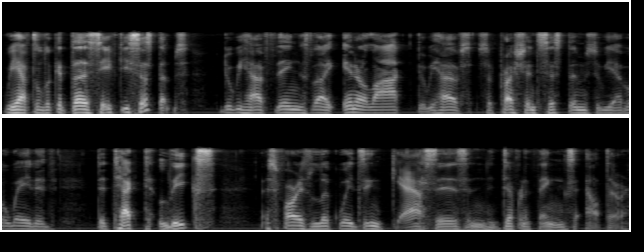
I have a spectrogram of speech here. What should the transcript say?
We have to look at the safety systems. Do we have things like interlock? Do we have suppression systems? Do we have a way to detect leaks? As far as liquids and gases and different things out there.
